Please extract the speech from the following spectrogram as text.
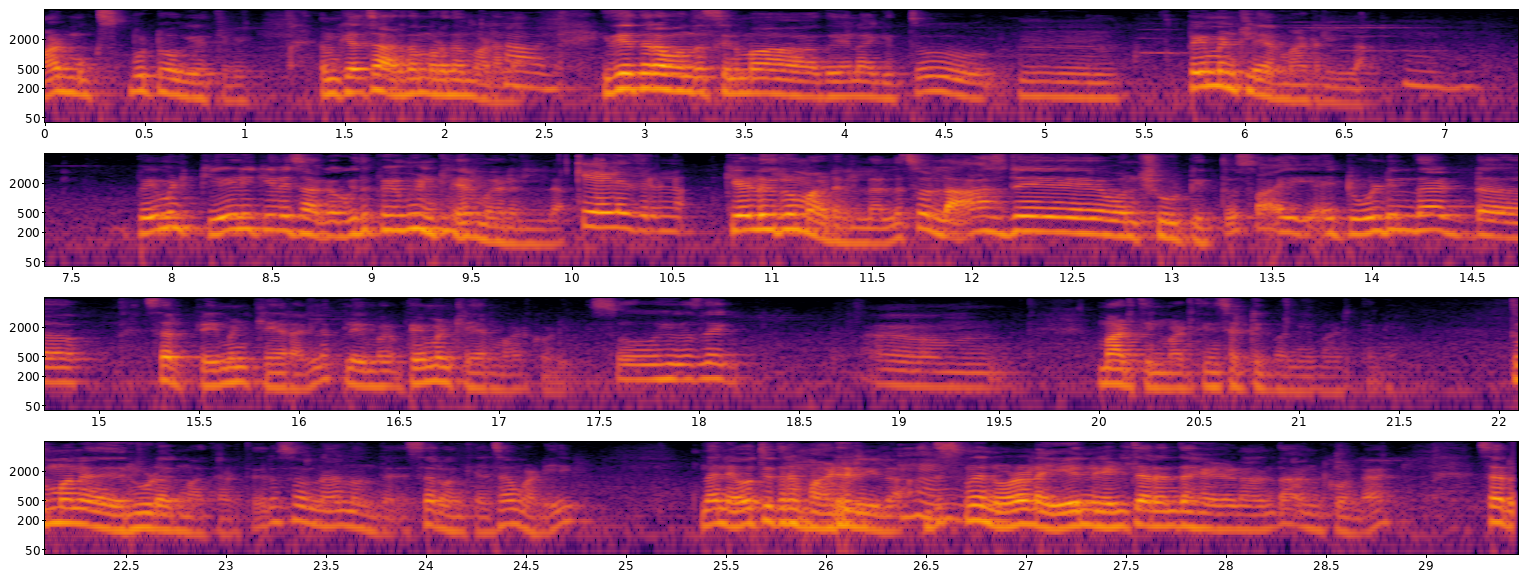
ಮಾಡಿ ಮುಗಿಸ್ಬಿಟ್ಟು ಹೋಗಿರ್ತೀವಿ. ನಮ್ಮ ಕೆಲಸ ಅರ್ಧಂಬರ್ಧ ಮಾಡಲ್ಲ. ಇದೇ ಥರ ಒಂದು ಸಿನಿಮಾ ಅದು ಏನಾಗಿತ್ತು ಪೇಮೆಂಟ್ ಕ್ಲಿಯರ್ ಮಾಡಿರಲಿಲ್ಲ. ಪೇಮೆಂಟ್ ಕೇಳಿ ಕೇಳಿ ಸಾಕಾಗೋದು ಪೇಮೆಂಟ್ ಕ್ಲಿಯರ್ ಮಾಡಿರಲಿಲ್ಲ. ಕೇಳಿದ್ರು ಕೇಳಿದ್ರು ಮಾಡಿರಲಿಲ್ಲ ಅಲ್ಲ. ಸೊ ಲಾಸ್ಟ್ ಡೇ ಒಂದು ಶೂಟ್ ಇತ್ತು. So I I told him that sir payment clear ಆಗಲ್ಲ ಪ್ಲೇ ಪೇಮೆಂಟ್ ಕ್ಲಿಯರ್ ಮಾಡಿಕೊಡಿ. ಸೊ ಹಿ ವಾಸ್ ಲೈಕ್ ಮಾಡ್ತೀನಿ ಮಾಡ್ತೀನಿ ಸೆಟ್ಟಿಗೆ ಬನ್ನಿ ಮಾಡ್ತೀನಿ. ತುಂಬಾ ರೂಡಾಗಿ ಮಾತಾಡ್ತಿದ್ರು ಸೊ ನಾನು ಸರ್ ಒಂದು ಕೆಲಸ ಮಾಡಿ. ನಾನು ಯಾವತ್ತಿದ್ರ ಮಾಡಿರಲಿಲ್ಲ. ಅದು ಸುಮ್ಮನೆ ನೋಡೋಣ ಏನು ಹೇಳ್ತಾರೆ ಅಂತ ಹೇಳೋಣ ಅಂತ ಅಂದ್ಕೊಂಡೆ ಸರ್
